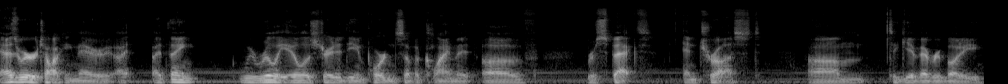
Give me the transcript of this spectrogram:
as we were talking there, I, I think we really illustrated the importance of a climate of respect and trust um, to give everybody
